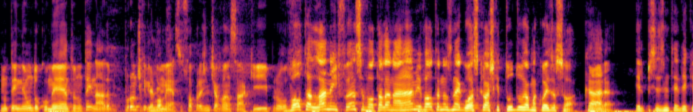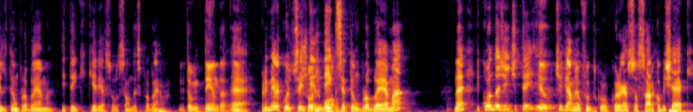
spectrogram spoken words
não tem nenhum documento, não tem nada. Por onde que ele Beleza. começa? Só para a gente avançar aqui. Pro... Volta lá na infância, volta lá na AME, volta nos negócios, que eu acho que tudo é uma coisa só. Cara, ele precisa entender que ele tem um problema e tem que querer a solução desse problema. Então entenda. É. Primeira coisa, você Show entender que você tem um problema, né? E quando a gente tem. Eu tive a eu fui procurar o Sara Kubitschek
